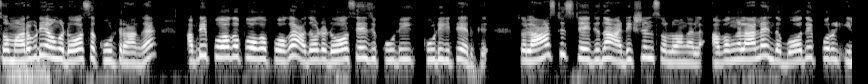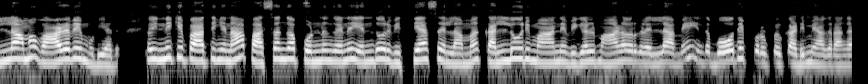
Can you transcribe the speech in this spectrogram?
ஸோ மறுபடியும் அவங்க டோஸை கூட்டுறாங்க. அப்படி போக போக போக அதோட டோசேஜ் கூடி கூடிக்கிட்டே இருக்கு. ஸோ லாஸ்ட் ஸ்டேஜ் தான் அடிக்ஷன் சொல்லுவாங்கல்ல அவங்களால இந்த போதைப் பொருள் இல்லாமல் வாழவே முடியாது. ஸோ இன்னைக்கு பார்த்தீங்கன்னா பசங்க பொண்ணுங்கன்னு எந்த ஒரு வித்தியாசம் இல்லாமல் கல்லூரி மாணவிகள் மாணவர்கள் எல்லாமே இந்த போதைப் பொருட்களுக்கு அடிமையாகுறாங்க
